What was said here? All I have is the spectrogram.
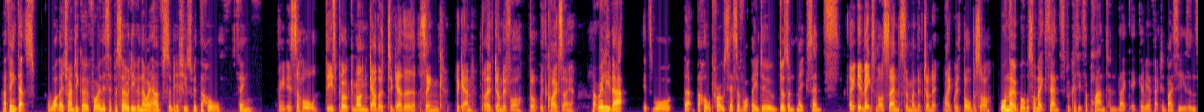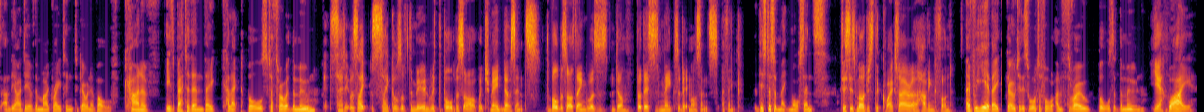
I think that's what they're trying to go for in this episode, even though I have some issues with the whole thing. I mean, it's the whole these Pokemon gather together thing again that I've done before, but with Quagsire. Not really that. It's more that the whole process of what they do doesn't make sense I mean, it makes more sense than when they've done it, like with Bulbasaur. Well, no, Bulbasaur makes sense because it's a plant and like it can be affected by seasons, and the idea of them migrating to go and evolve kind of is better than they collect balls to throw at the moon. It said it was like cycles of the moon with the Bulbasaur, which made no sense. The Bulbasaur thing was dumb, but this makes a bit more sense, I think. This doesn't make more sense. This is more just the Quagsire having fun. Every year they go to this waterfall and throw balls at the moon. Yeah. Why?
